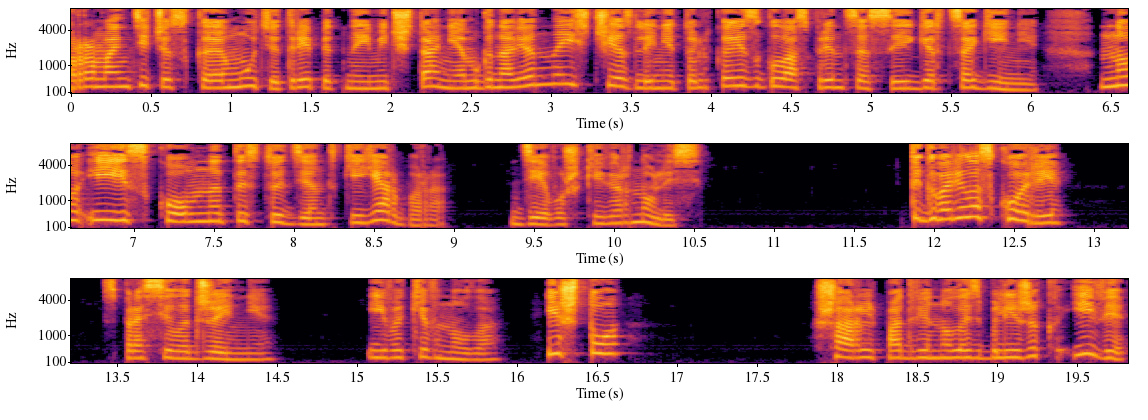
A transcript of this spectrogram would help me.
Романтическая муть и трепетные мечтания мгновенно исчезли не только из глаз принцессы и герцогини, но и из комнаты студентки Ярбора. Девушки вернулись. «Ты говорила с Корри?» — спросила Дженни. Ива кивнула. «И что?» Шарль подвинулась ближе к Иве,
